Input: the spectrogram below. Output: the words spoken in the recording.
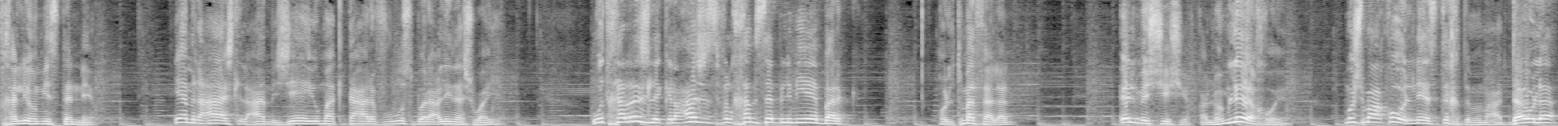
تخليهم يستناو. يا من عاش للعام الجاي وماك تعرف واصبر علينا شوية. وتخرج لك العجز في الخمسة بالمية برك. قلت مثلا المشيشي قال لهم يا خويا. مش معقول ناس تخدم مع الدولة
